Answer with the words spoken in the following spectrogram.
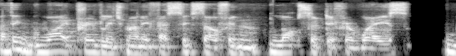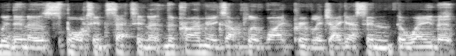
I think white privilege manifests itself in lots of different ways within a sporting setting. The primary example of white privilege, I guess, in the way that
